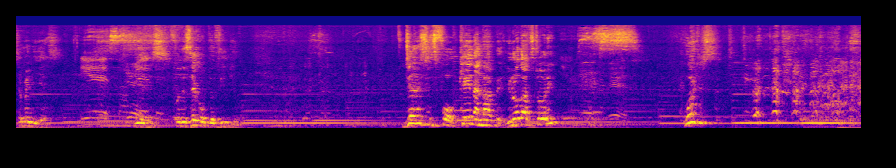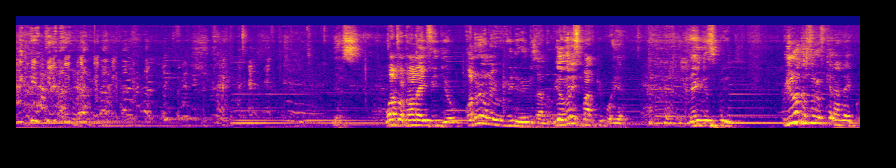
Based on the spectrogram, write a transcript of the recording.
So many years. Yes. Yes, for the sake of the video. Genesis 4, Cain and Abel. You know that story? Yes. What is Yes. Watu wataona hii video. Wanaona hii video wengi sana. We are very smart people here. They're in the spirit. You know the story of Cain and Abel?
